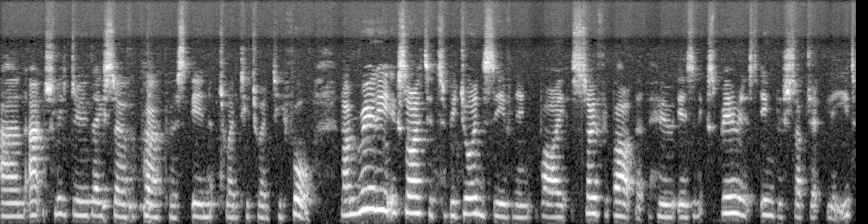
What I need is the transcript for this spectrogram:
and actually do they serve a purpose in 2024? Now, I'm really excited to be joined this evening by Sophie Bartlett, who is an experienced English subject lead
